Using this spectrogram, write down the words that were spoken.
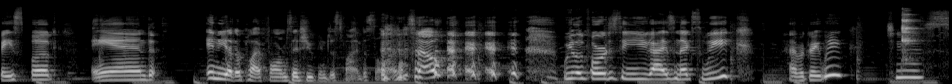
Facebook, and any other platforms that you can just find us on. So we look forward to seeing you guys next week. Have a great week. Cheers.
